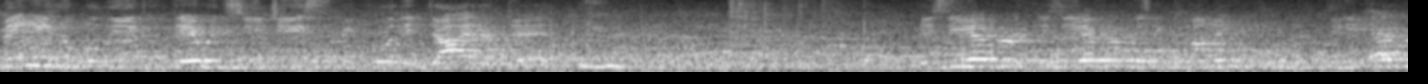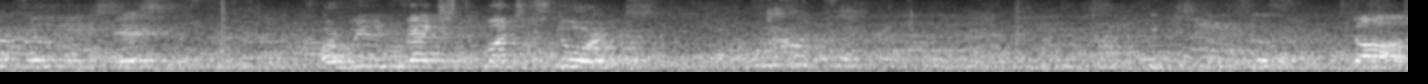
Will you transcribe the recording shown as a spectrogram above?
Many who believe that they would see Jesus before they died are dead. Is he ever is he ever really coming? Did he ever really exist? Or have we fed just a bunch of stories? Jesus does.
